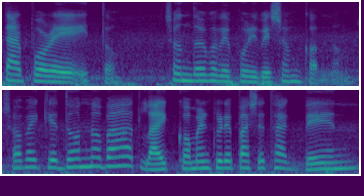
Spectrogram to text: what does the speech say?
তারপরে এই তো সুন্দরভাবে পরিবেশন করলাম। সবাইকে ধন্যবাদ লাইক কমেন্ট করে পাশে থাকবেন।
